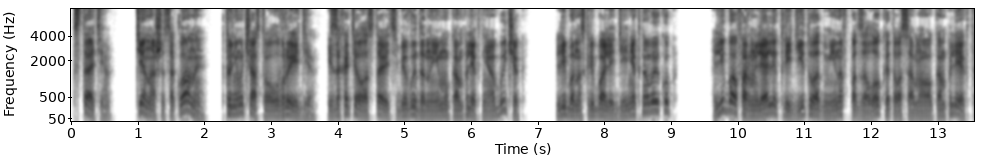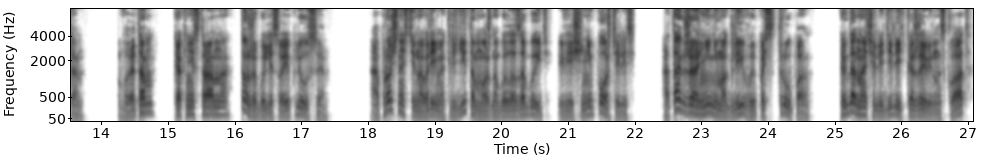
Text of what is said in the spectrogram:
Кстати, те наши сокланы, кто не участвовал в рейде и захотел оставить себе выданный ему комплект необычек, либо наскребали денег на выкуп, либо оформляли кредит у админов под залог этого самого комплекта. В этом, как ни странно, тоже были свои плюсы. О прочности на время кредита можно было забыть, вещи не портились, а также они не могли выпасть с трупа. Когда начали делить кожевенный склад,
